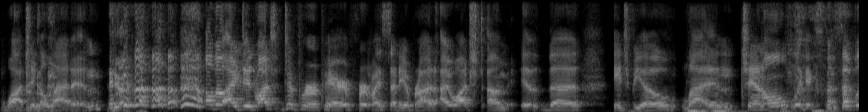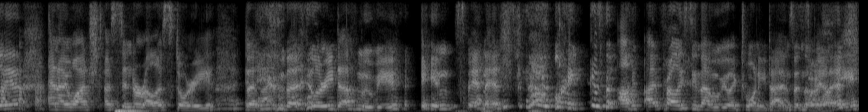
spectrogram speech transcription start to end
watching Aladdin. Yeah. Although I did watch to prepare for my study abroad, I watched um the HBO Latin channel like exclusively, and I watched a Cinderella story, the the Hilary Duff movie in Spanish. like um, I've probably seen that movie like twenty times in That's so Spanish, funny.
